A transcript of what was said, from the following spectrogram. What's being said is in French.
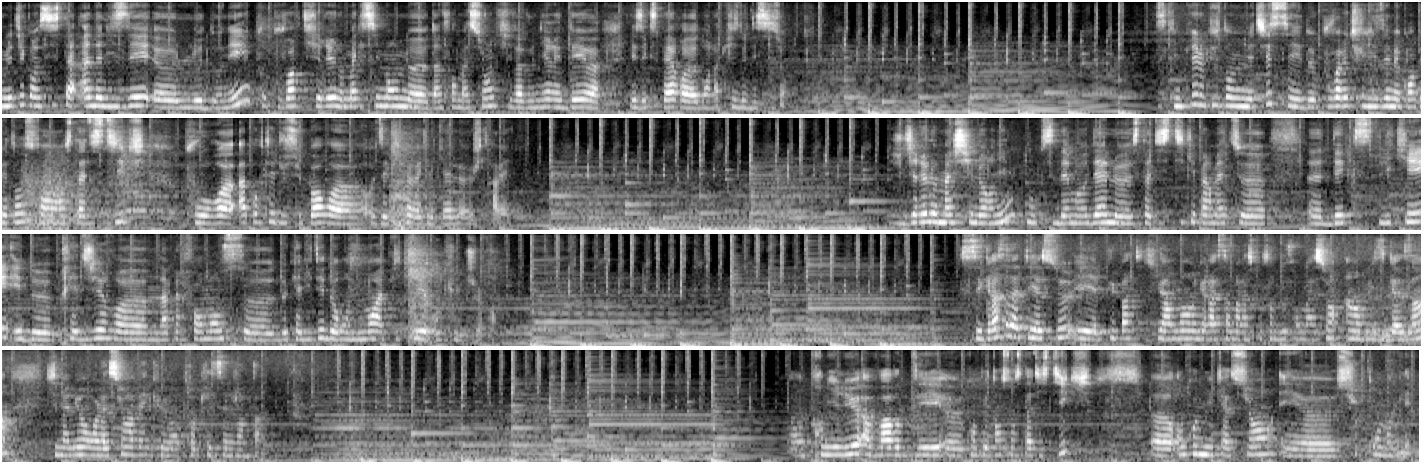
métier consiste à analyser le données pour pouvoir tirer le maximum d'informations qui va venir aider les experts dans la prise de décision. Ce qui me plaît le plus dans mon métier, c'est de pouvoir utiliser mes compétences en statistique pour apporter du support aux équipes avec lesquelles je travaille. Je dirais le machine learning, donc c'est des modèles euh, statistiques qui permettent euh, euh, d'expliquer et de prédire la performance de qualité de rendement appliquée aux cultures. C'est grâce à la TSE et plus particulièrement grâce à ma responsable de formation, Louise Gazin, qui m'a mis en relation avec l'entreprise Saint-Gentin. En premier lieu, avoir des euh, compétences en statistique, euh, en communication et euh, surtout en anglais.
